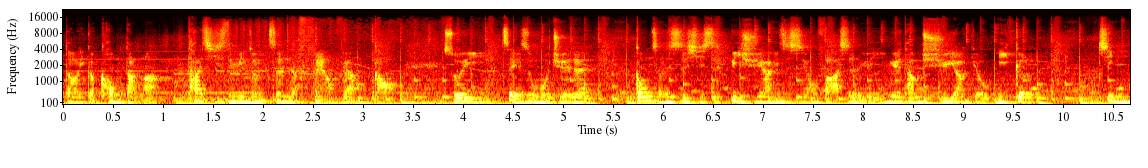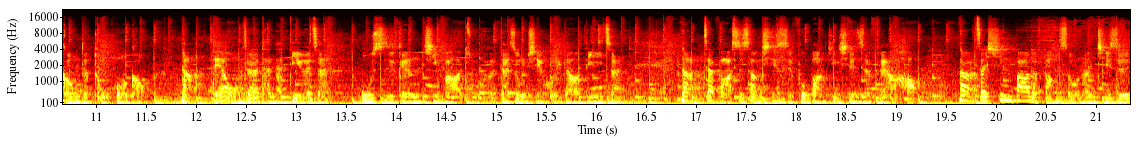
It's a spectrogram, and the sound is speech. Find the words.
到一个空档啊，他其实命中率真的非常非常高。所以这也是我觉得工程师其实必须要一直使用法师的原因，因为他们需要有一个进攻的突破口。那等下我们再来谈谈第二站巫师跟辛巴的组合，但是我们先回到第一站。那在法师上，其实富邦已经限制得非常好。那在辛巴的防守呢？其实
